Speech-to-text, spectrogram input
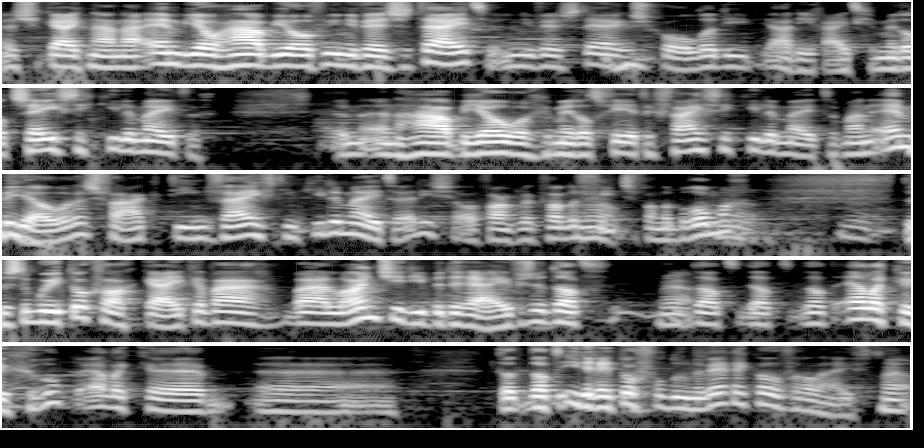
als je kijkt naar, naar MBO, HBO of universiteit, universitaire school, die, ja, die rijdt gemiddeld 70 kilometer. Een, een HBO'er gemiddeld 40, 50 kilometer. Maar een MBO'er is vaak 10, 15 kilometer. Hè. Die is afhankelijk van de Ja. fiets, van de brommer. Dus dan moet je toch wel kijken waar, waar land je die bedrijven, zodat Ja. dat, dat, dat elke groep, elke, eh, dat, dat iedereen toch voldoende werk overal heeft. Nou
